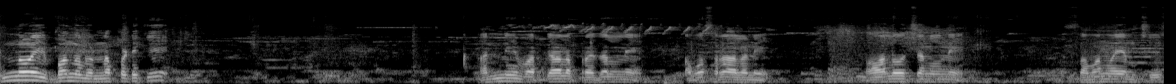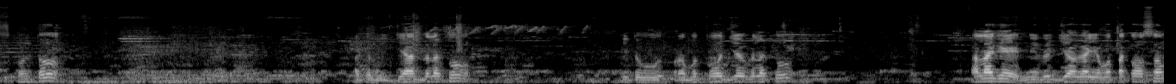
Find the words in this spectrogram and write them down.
ఎన్నో ఇబ్బందులు ఉన్నప్పటికీ అన్ని వర్గాల ప్రజల్ని అవసరాలని ఆలోచనల్ని సమన్వయం చేసుకుంటూ అటు విద్యార్థులకు ఇటు ప్రభుత్వోద్యోగులకు అలాగే నిరుద్యోగ యువత కోసం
